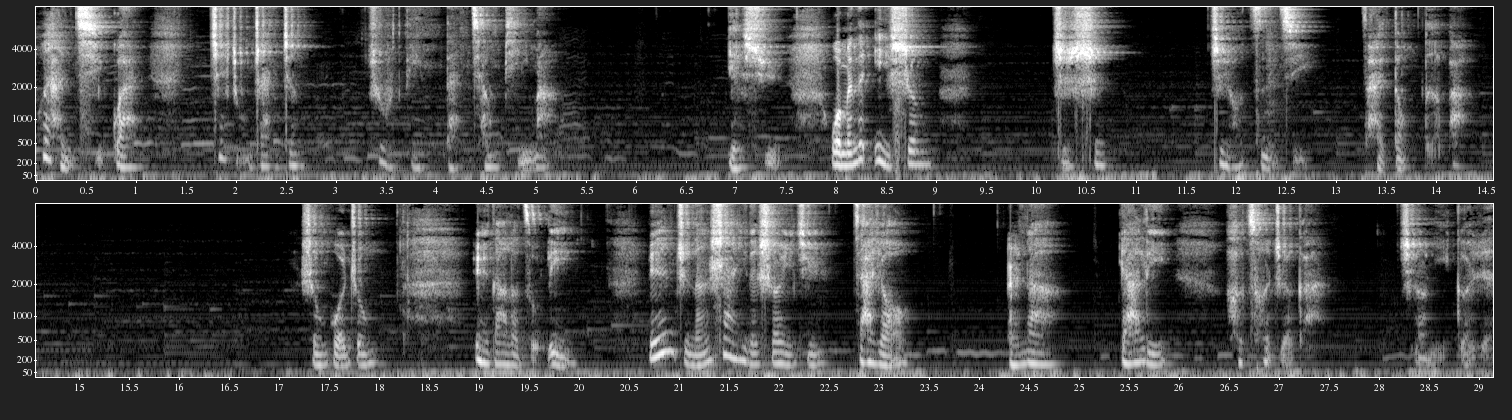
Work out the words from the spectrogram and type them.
会很奇怪，这种战争注定单枪匹马。”也许我们的一生，只是只有自己才懂得吧。生活中遇到了阻力，别人只能善意的说一句“加油”，而那压力和挫折感，只有你一个人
